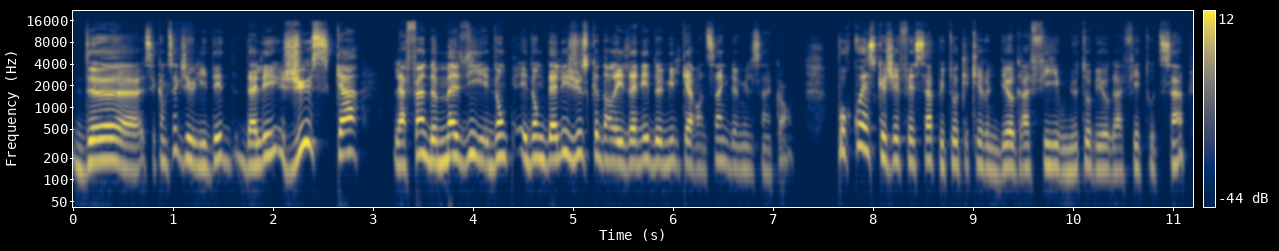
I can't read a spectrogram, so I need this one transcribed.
de, euh, c'est comme ça que j'ai eu l'idée d'aller jusqu'à la fin de ma vie et donc, et donc d'aller jusque dans les années 2045-2050. Pourquoi est-ce que j'ai fait ça plutôt qu'écrire une biographie ou une autobiographie toute simple?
